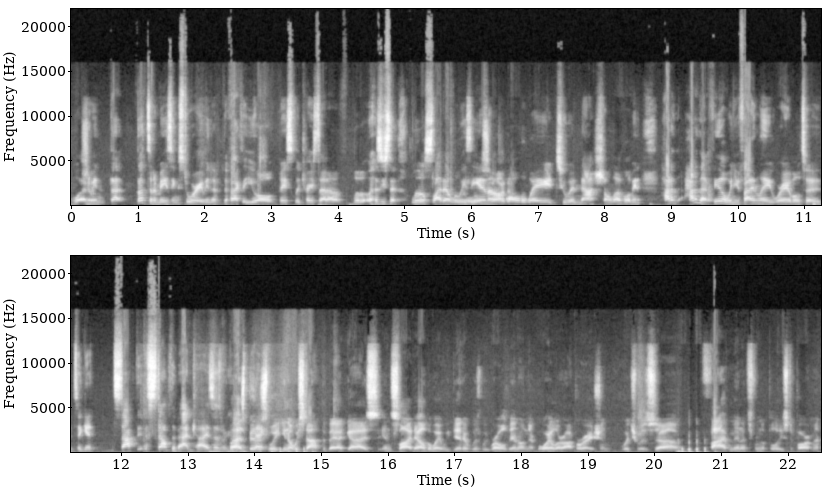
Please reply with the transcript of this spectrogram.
Well, and I mean that that's an amazing story. I mean, the, the, fact that you all basically traced that out of little, as you said, Little Slidell, Louisiana, all the way to a national level. I mean, how did how did that feel when you finally were able to to get stop the, stop the bad guys as we well, it's bittersweet. You know, we stopped the bad guys in Slidell. The way we did it was we rolled in on their boiler operation, which was uh, five minutes from the police department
